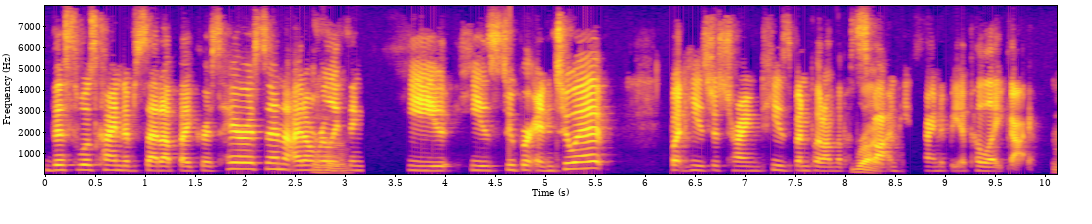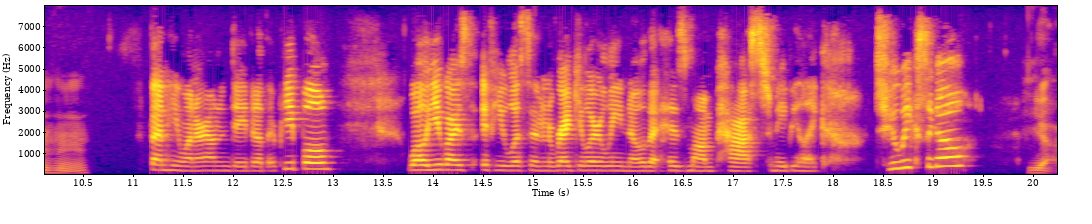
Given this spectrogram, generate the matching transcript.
this was kind of set up by Chris Harrison. I don't really Uh-huh. think he he's super into it, but he's just trying. He's been put on the Right. spot, and he's trying to be a polite guy. Mm-hmm. Then he went around and dated other people. Well, you guys, if you listen regularly, know that his mom passed maybe like two weeks ago. Yeah.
